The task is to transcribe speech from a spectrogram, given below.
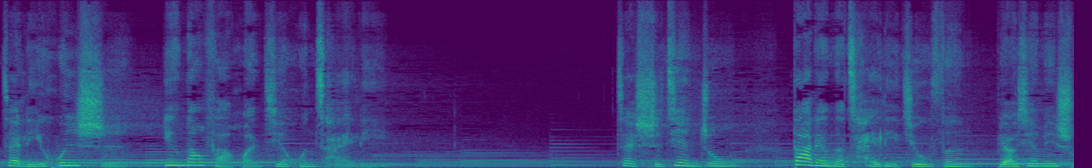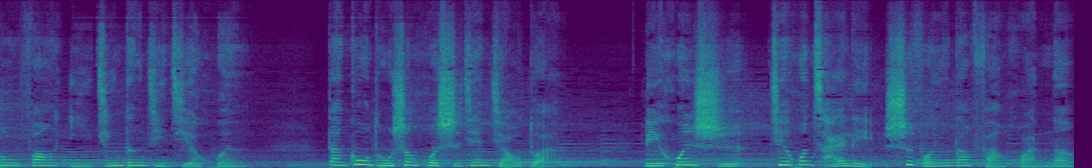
在离婚时，应当返还结婚彩礼。在实践中，大量的彩礼纠纷表现为双方已经登记结婚，但共同生活时间较短，离婚时结婚彩礼是否应当返还呢？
